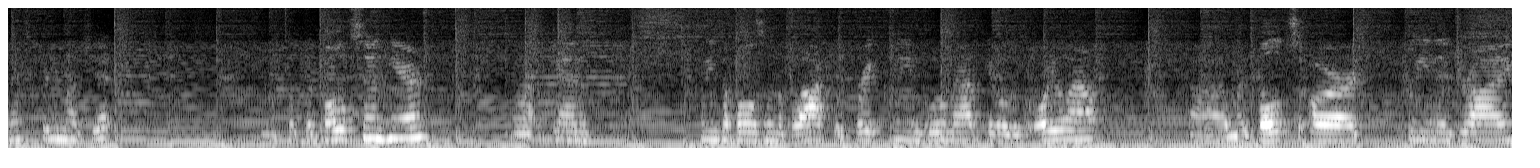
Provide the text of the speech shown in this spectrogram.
that's pretty much it. put the bolts in here. Uh, again, clean the holes in the block with brake clean, glue them out, get all the oil out. Uh, my bolts are clean and dry.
